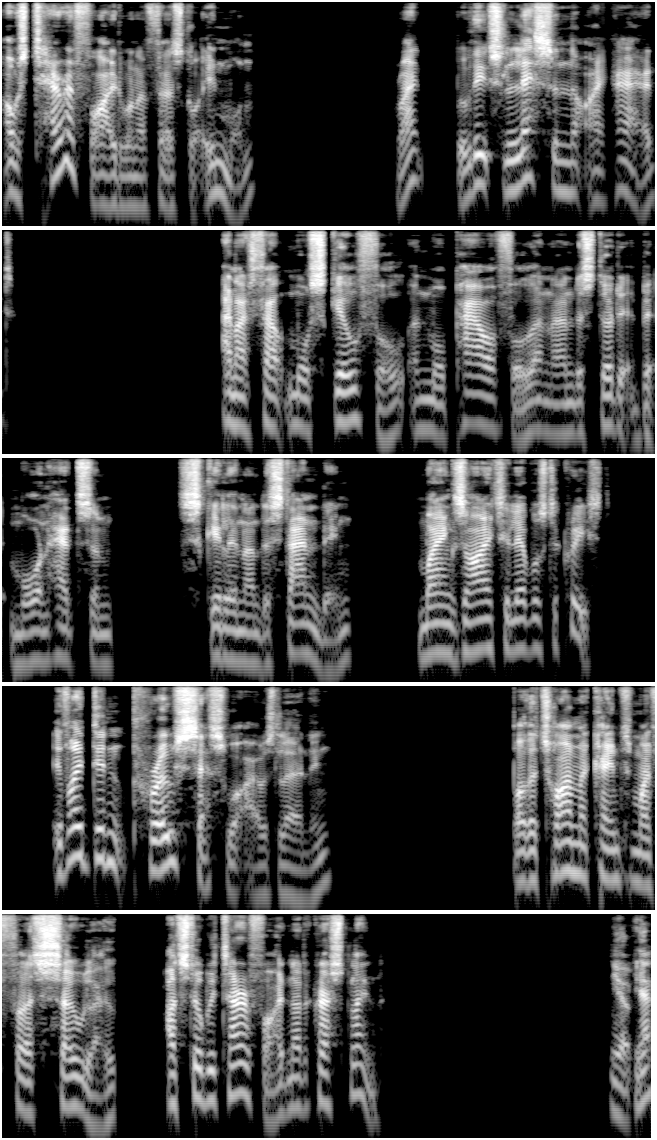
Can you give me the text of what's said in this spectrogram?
I was terrified when I first got in one, right? But with each lesson that I had, and I felt more skillful and more powerful and understood it a bit more and had some skill and understanding, my anxiety levels decreased. If I didn't process what I was learning, by the time I came to my first solo, I'd still be terrified and I'd have crashed the plane. Yep. Yeah.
